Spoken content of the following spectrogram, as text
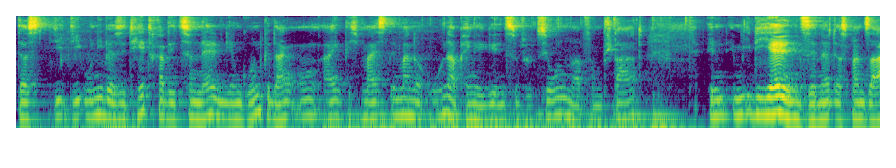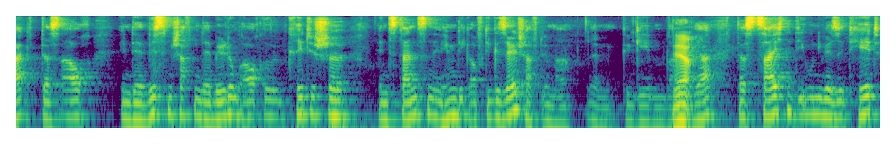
dass die, die Universität traditionell in ihrem Grundgedanken eigentlich meist immer eine unabhängige Institution war vom Staat. In, Im ideellen Sinne, dass man sagt, dass auch in der Wissenschaft und der Bildung auch äh, kritische Instanzen im Hinblick auf die Gesellschaft immer ähm, gegeben waren. Ja. ja. Das zeichnet die Universität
